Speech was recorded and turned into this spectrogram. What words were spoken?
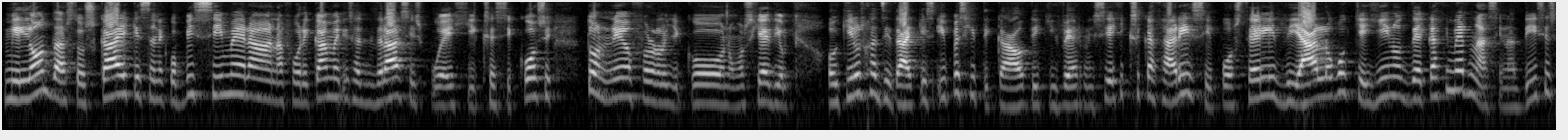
μιλώντας στο Sky και στην εκπομπή σήμερα αναφορικά με τις αντιδράσεις που έχει ξεσηκώσει το νέο φορολογικό νομοσχέδιο. Ο κύριος Χατζηδάκης είπε σχετικά ότι η κυβέρνηση έχει ξεκαθαρίσει πως θέλει διάλογο και γίνονται καθημερινά συναντήσεις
